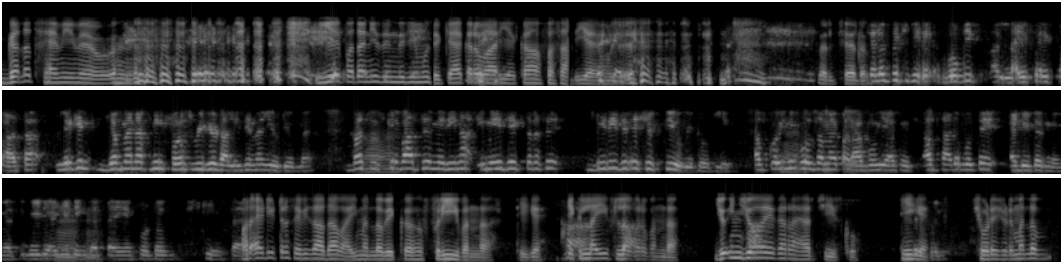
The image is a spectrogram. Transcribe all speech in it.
गलत फहमी में हो। ये पता नहीं ज़िंदगी मुझे क्या करवा रही है कहाँ फंसा दिया है मुझे। पर चलो। चलो कुछ भी वो भी लाइफ का एक पार्ट था। लेकिन जब मैंने अपनी फ़र्स्ट वीडियो डाली थी ना यूट्यूब में बस हाँ। उसके बाद से मेरी ना इमेज एक तरह से धीरे धीरे शिफ्ट ही होगी टोटली अब कोई नहीं हाँ, बोलता मैं ही। पढ़ाकू या कुछ। अब सारे बोलते हैं एडिटर में मैं वीडियो हम्म, एडिटिंग हम्म। करता है ये फ़ोटो खींचता है। और एडिटर से भी ज़्यादा भाई मतलब एक फ्री बंदा ठीक है? एक हाँ, लाइफ लवर हाँ। बंदा। जो इंजॉय हाँ। कर रहा है हर चीज़ को ठीक है? छोटे छोटे मतलब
